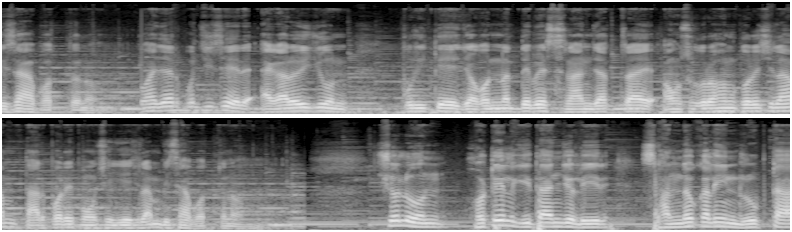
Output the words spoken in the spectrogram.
বিশাখাপত্তনম। দু হাজার পঁচিশের এগারোই জুন পুরীতে জগন্নাথ দেবের স্নানযাত্রায় অংশগ্রহণ করেছিলাম, তারপরে পৌঁছে গিয়েছিলাম বিশাখাপত্তনম। চলুন হোটেল গীতাঞ্জলির সান্ধ্যকালীন রূপটা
